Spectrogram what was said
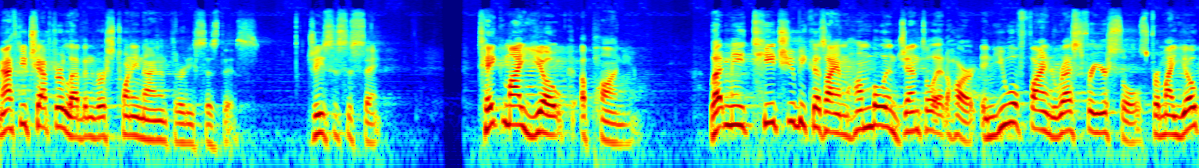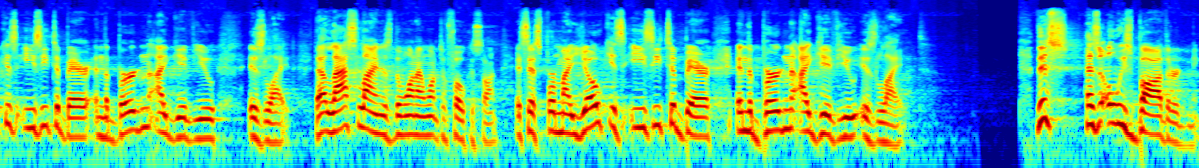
Matthew chapter 11, verse 29 and 30 says this Jesus is saying, Take my yoke upon you. Let me teach you because I am humble and gentle at heart, and you will find rest for your souls. For my yoke is easy to bear, and the burden I give you is light. That last line is the one I want to focus on. It says, For my yoke is easy to bear, and the burden I give you is light. This has always bothered me.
